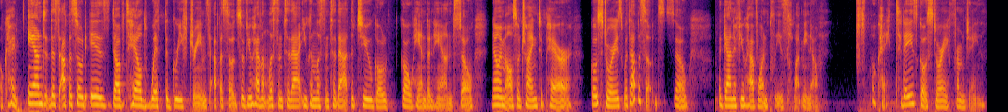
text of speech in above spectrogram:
Okay. And this episode is dovetailed with the Grief Dreams episode. So, if you haven't listened to that, you can listen to that. The two go go hand in hand. So, now I'm also trying to pair ghost stories with episodes. So, again, if you have one, please let me know. Okay, today's ghost story from Jane.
